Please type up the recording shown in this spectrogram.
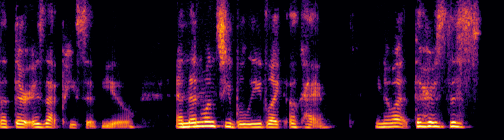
that there is that piece of you. And then once you believe like okay you know what? There's this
